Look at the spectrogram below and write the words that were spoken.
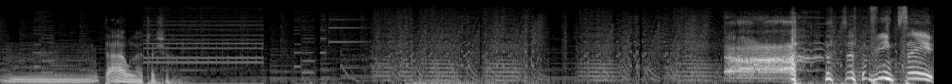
Mm, ta, uleczę się. Więcej!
